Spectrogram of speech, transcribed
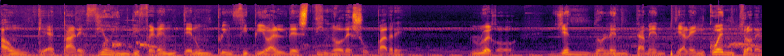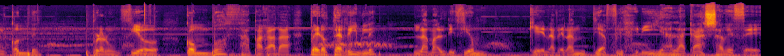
Aunque pareció indiferente en un principio al destino de su padre, luego, yendo lentamente al encuentro del conde, pronunció con voz apagada pero terrible la maldición que en adelante afligiría la casa de C.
